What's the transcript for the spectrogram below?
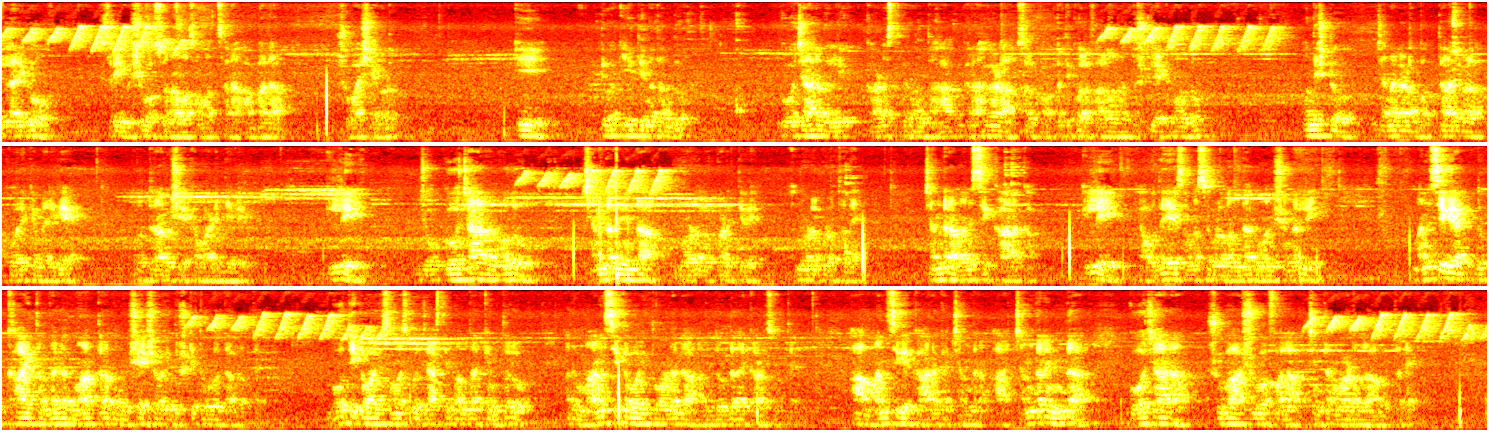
ಎಲ್ಲರಿಗೂ ಶ್ರೀ ವಿಶ್ವೋತ್ಸವ ಸಂವತ್ಸರ ಹಬ್ಬದ ಶುಭಾಶಯಗಳು. ಈ ಈ ದಿನದಂದು ಗೋಚಾರದಲ್ಲಿ ಕಾಣಿಸ್ತಿರುವಂತಹ ಗ್ರಹಗಳ ಸ್ವಲ್ಪ ಪ್ರತಿಕೂಲ ಫಲವನ್ನು ದೃಷ್ಟಿಯಲ್ಲಿಟ್ಟುಕೊಂಡು ಒಂದಿಷ್ಟು ಜನಗಳ ಭಕ್ತಾದಿಗಳ ಕೋರಿಕೆ ಮೇರೆಗೆ ರುದ್ರಾಭಿಷೇಕ ಮಾಡಿದ್ದೇವೆ. ಇಲ್ಲಿ ಜೋ ಗೋಚಾರ ಅನ್ನೋದು ಚಂದ್ರನಿಂದ ನೋಡಲ್ಪಡುತ್ತಿವೆ ನೋಡಲ್ಪಡುತ್ತದೆ. ಚಂದ್ರ ಮನಸ್ಸಿಗೆ ಕಾರಕ. ಇಲ್ಲಿ ಯಾವುದೇ ಸಮಸ್ಯೆಗಳು ಬಂದಾಗ ಮನುಷ್ಯನಲ್ಲಿ ಮನಸ್ಸಿಗೆ ದುಃಖ ಆಯಿತು ಅಂದಾಗ ಅದು ಮಾತ್ರ ಅದು ವಿಶೇಷವಾಗಿ ದೃಷ್ಟಿ ತಗೊಳ್ಳೋದಾಗುತ್ತೆ ಭೌತಿಕವಾಗಿ ಸಮಸ್ಯೆಗಳು ಜಾಸ್ತಿ ಬಂದಕ್ಕಿಂತಲೂ ಅದು ಮಾನಸಿಕವಾಗಿ ತಗೊಂಡಾಗ ಅದು ದೊಡ್ಡದಾಗಿ ಕಾಣಿಸುತ್ತೆ. ಆ ಮನಸ್ಸಿಗೆ ಕಾರಕ ಚಂದ್ರ, ಆ ಚಂದ್ರನಿಂದ ಗೋಚಾರ, ಶುಭ, ಅಶುಭ ಫಲ ಚಿಂತನೆ ಮಾಡಲಾಗುತ್ತದೆ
